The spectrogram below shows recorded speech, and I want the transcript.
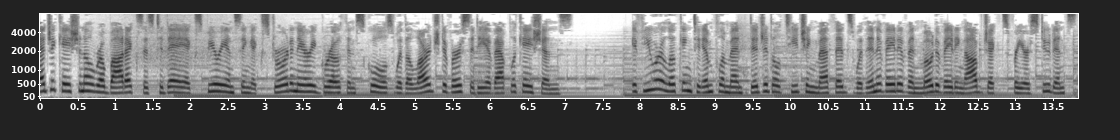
Educational robotics is today experiencing extraordinary growth in schools with a large diversity of applications. If you are looking to implement digital teaching methods with innovative and motivating objects for your students,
